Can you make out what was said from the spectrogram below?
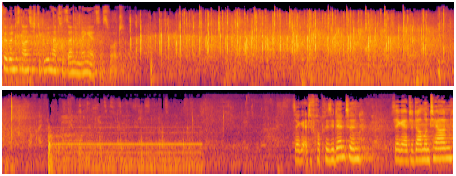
Für Bündnis 90 Die Grünen hat Susanne Menge jetzt das Wort. Sehr geehrte Frau Präsidentin, sehr geehrte Damen und Herren!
